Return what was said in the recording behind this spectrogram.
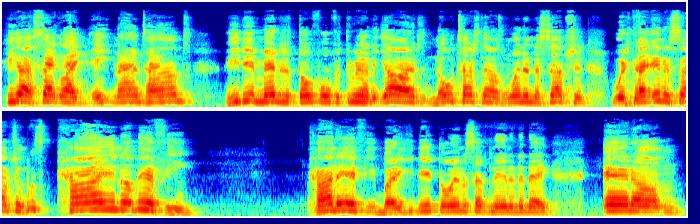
he got sacked like eight, nine times. He did manage to throw for over 300 yards, no touchdowns, one interception, which that interception was kind of iffy. Kind of iffy, but he did throw interception at the end of the day. And um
